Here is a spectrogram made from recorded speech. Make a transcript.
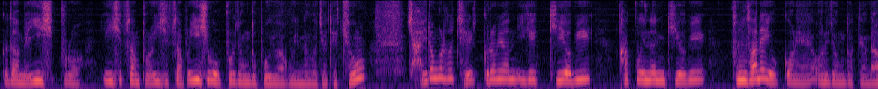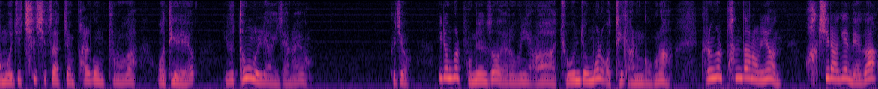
그 다음에 20%, 23%, 24%, 25% 정도 보유하고 있는 거죠. 대충. 자, 이런 걸서 그러면 이게 기업이 갖고 있는 기업이 분산의 요건에 어느 정도 돼요. 나머지 74.80%가 어떻게 돼요? 유통 물량이잖아요. 그죠? 이런 걸 보면서 여러분이 아, 좋은 종목을 어떻게 가는 거구나. 그런 걸 판단하면 확실하게 내가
